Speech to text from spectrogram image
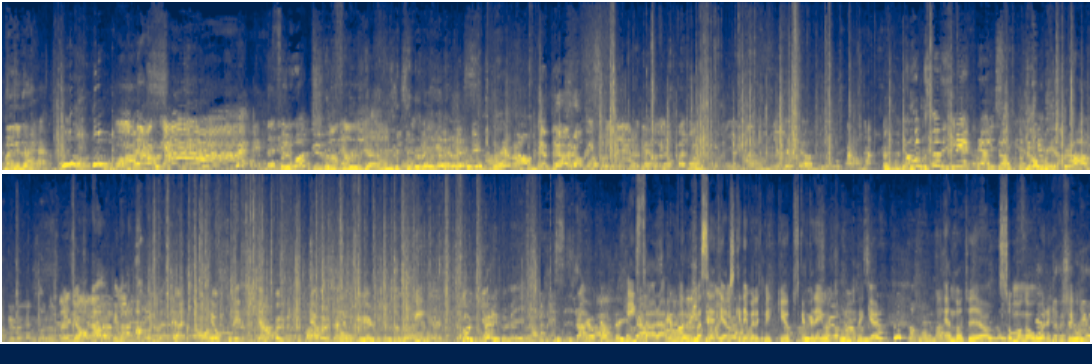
Vad är det där? Förlåt? Men flygen. Jag brödrost. Jag har också en lekbröd. Jag med. Bra. Jag har alltid velat ha det. Det är också det som är sjukt. Jag har varit såhär, gud jag kan inte undan med det. Skojar du med mig? Hej Sara, jag vill bara säga att jag älskar dig väldigt mycket, jag uppskattar dig otroligt mycket. Ändå att vi har så många år ihop.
